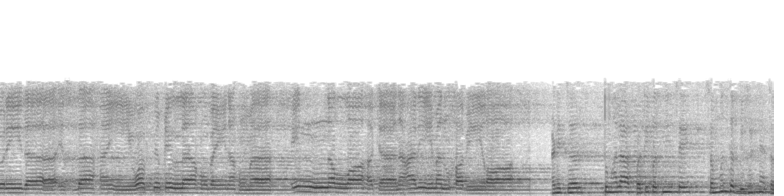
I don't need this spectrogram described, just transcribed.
يريدا إصلاحا يوفق الله بينهما إن الله كان عليما خبيرا आणि जर तुम्हाला पती पत्नीचे संबंध बिघडण्याचा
